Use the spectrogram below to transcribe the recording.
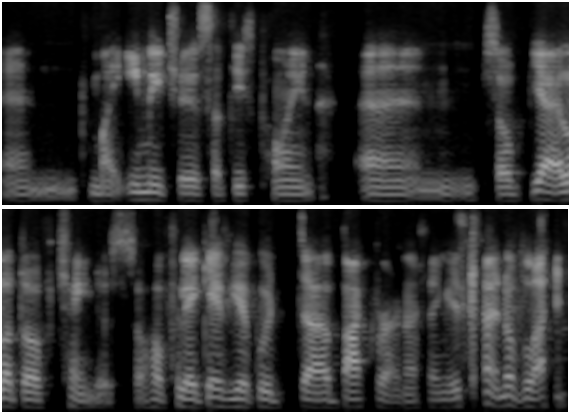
and my images at this point. And so yeah a lot of changes. So hopefully i gave you a good uh, background. I think it's kind of like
